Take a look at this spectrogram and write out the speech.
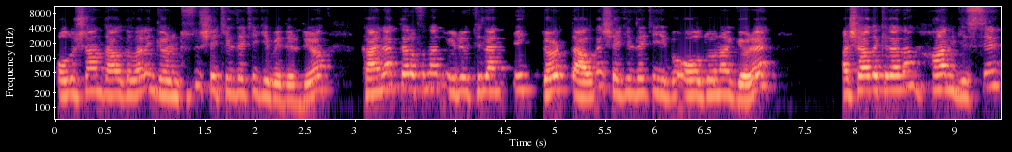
oluşan dalgaların görüntüsü şekildeki gibidir diyor. Kaynak tarafından üretilen ilk dört dalga şekildeki gibi olduğuna göre aşağıdakilerden hangisi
